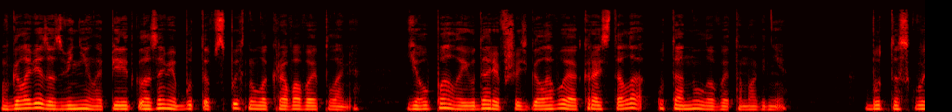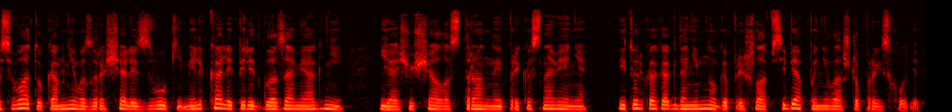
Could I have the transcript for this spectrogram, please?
В голове зазвенело, перед глазами будто вспыхнуло кровавое пламя. Я упала и, ударившись головой о край стола, утонула в этом огне. Будто сквозь вату ко мне возвращались звуки, мелькали перед глазами огни. Я ощущала странные прикосновения, и только когда немного пришла в себя, поняла, что происходит.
